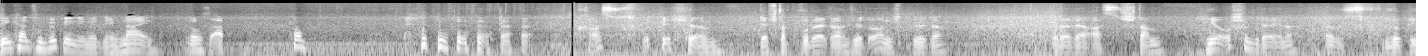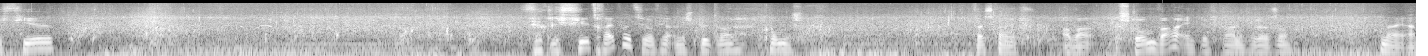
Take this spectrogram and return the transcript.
Den kannst du wirklich nicht mitnehmen. Nein, los ab. Komm. Krass, wirklich. Ähm, der Stock wurde ja garantiert auch nicht spült da. Oder der Aststamm. Hier auch schon wieder eine. Also es ist wirklich viel. Wirklich viel Treibholz hier angespielt war. Komisch. Ich weiß gar nicht. Aber Sturm war eigentlich gar nicht oder so. Naja,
